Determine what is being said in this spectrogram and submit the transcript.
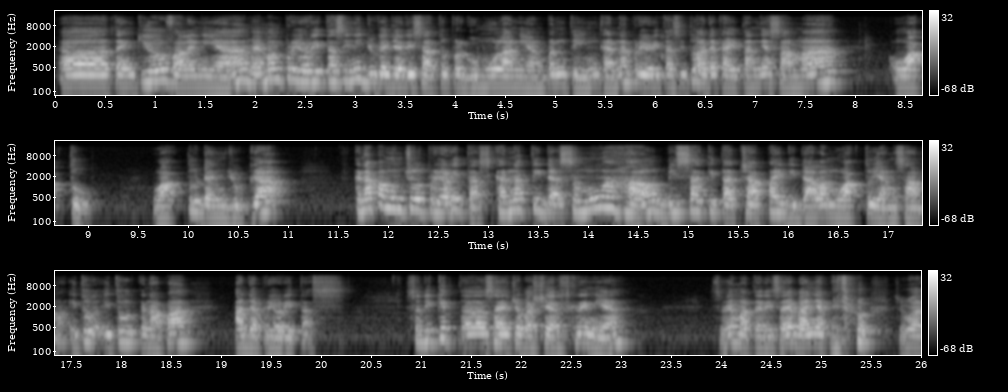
Uh, thank you Valenia. Memang prioritas ini juga jadi satu pergumulan yang penting karena prioritas itu ada kaitannya sama waktu. Waktu dan juga kenapa muncul prioritas? Karena tidak semua hal bisa kita capai di dalam waktu yang sama. Itu itu kenapa ada prioritas. Sedikit uh, saya coba share screen ya. Sebenarnya materi saya banyak gitu. Cuma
